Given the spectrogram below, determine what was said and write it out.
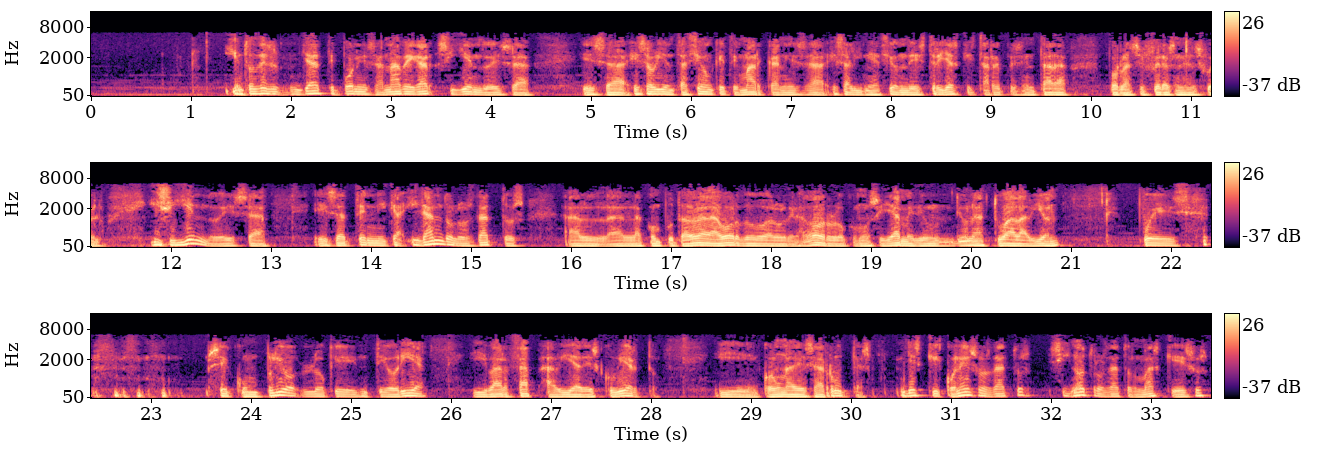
Y entonces ya te pones a navegar siguiendo esa, esa, esa orientación que te marcan, esa, esa alineación de estrellas que está representada por las esferas en el suelo. Y siguiendo esa, esa técnica y dando los datos a la, computadora de a bordo, al ordenador o como se llame de un, de un actual avión, pues se cumplió lo que en teoría Ibar Zap había descubierto y con una de esas rutas. Y es que con esos datos, sin otros datos más que esos,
